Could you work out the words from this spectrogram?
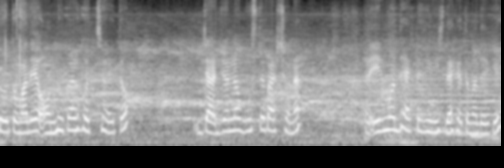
তো তোমাদের অন্ধকার হচ্ছে হয়তো, যার জন্য বুঝতে পারছ না। আর এর মধ্যে একটা জিনিস দেখে তোমাদেরকে।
